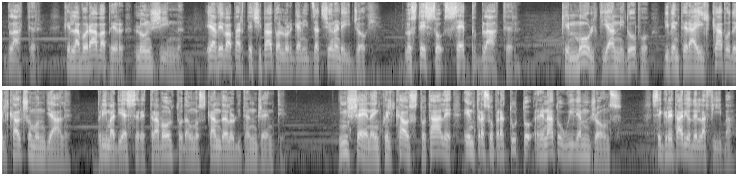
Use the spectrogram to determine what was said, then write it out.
Blatter, che lavorava per Longines e aveva partecipato all'organizzazione dei giochi. Lo stesso Sepp Blatter, che molti anni dopo diventerà il capo del calcio mondiale, prima di essere travolto da uno scandalo di tangenti. In scena, in quel caos totale, entra soprattutto Renato William Jones, segretario della FIBA,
